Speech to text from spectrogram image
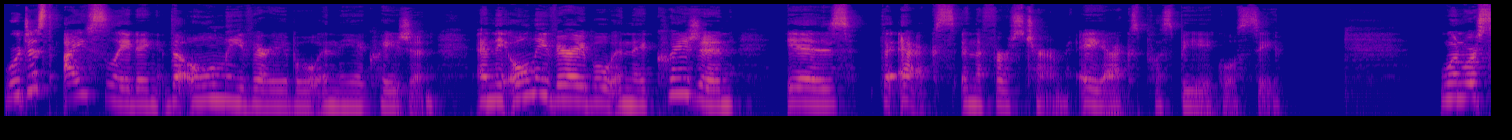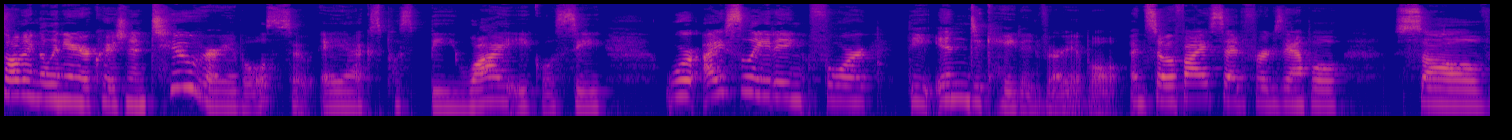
we're just isolating the only variable in the equation. And the only variable in the equation is the x in the first term, ax plus b equals c. When we're solving a linear equation in two variables, so ax plus by equals c, we're isolating for the indicated variable. And so if I said, for example, solve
